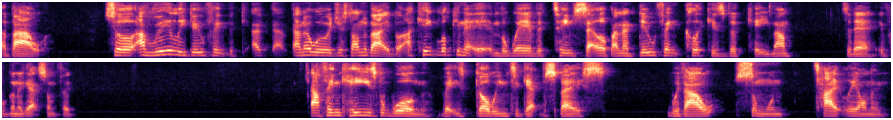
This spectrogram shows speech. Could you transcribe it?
about. So I really do think that I, I know we were just on about it, but I keep looking at it and the way the team's set up, and I do think Klich is the key man today if we're going to get something. I think he's the one that is going to get the space without someone tightly on him.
